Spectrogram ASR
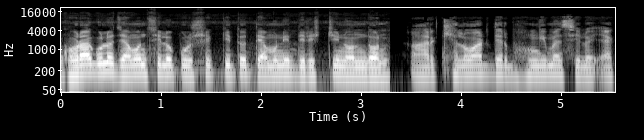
ঘোড়াগুলো যেমন ছিল প্রশিক্ষিত তেমনি দৃষ্টিনন্দন। আর খেলোয়াড়দের ভঙ্গিমা ছিল এক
